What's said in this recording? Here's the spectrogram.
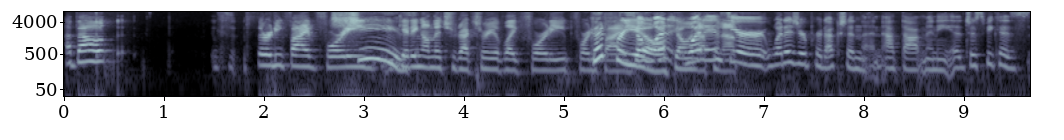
about th- 35 40 Jeez. getting on the trajectory of like 40 45 for you. So So what, going what up and up. your what is your production then at that many? Just because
